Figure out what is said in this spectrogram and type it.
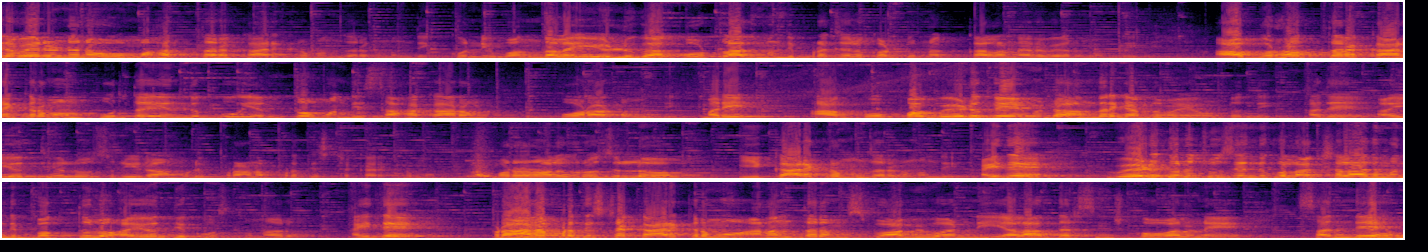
ఇరవై రెండున ఓ మహత్తర కార్యక్రమం జరగనుంది. కొన్ని వందల ఏళ్ళుగా కోట్లాది మంది ప్రజలు కంటున్న కళ నెరవేరనుంది. ఆ బృహత్తర కార్యక్రమం పూర్తయ్యేందుకు ఎంతో మంది సహకారం పోరాటం ఉంది. మరి ఆ గొప్ప వేడుక ఏమిటో అందరికీ అర్థమై ఉంటుంది. అదే అయోధ్యలో శ్రీరాముడి ప్రాణప్రతిష్ఠ కార్యక్రమం. మరో నాలుగు రోజుల్లో ఈ కార్యక్రమం జరగనుంది. అయితే వేడుకను చూసేందుకు లక్షలాది మంది భక్తులు అయోధ్యకు వస్తున్నారు. అయితే ప్రాణప్రతిష్ఠ కార్యక్రమం అనంతరం స్వామివారిని ఎలా దర్శించుకోవాలనే సందేహం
